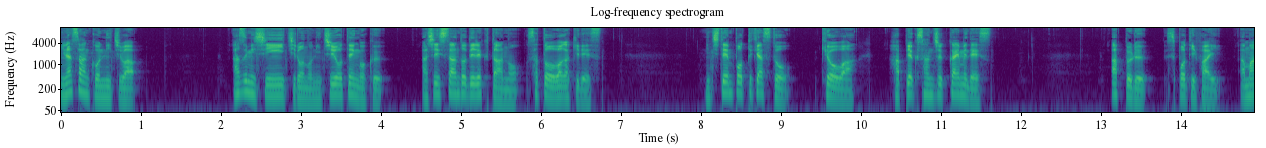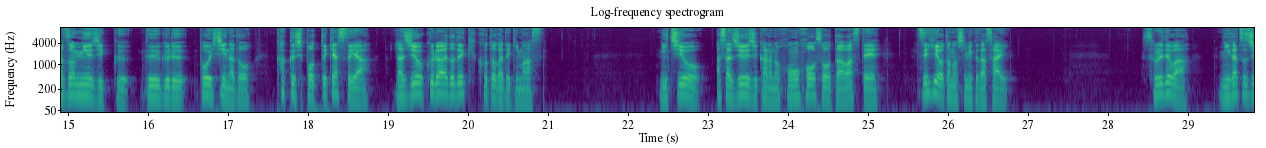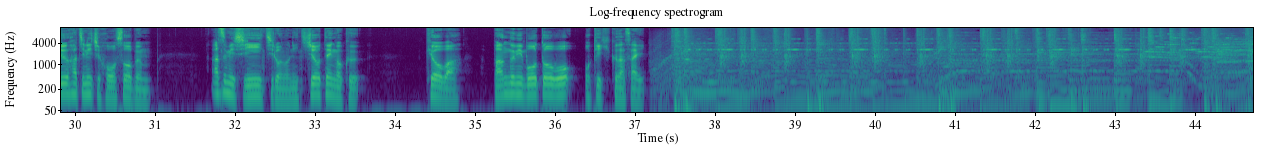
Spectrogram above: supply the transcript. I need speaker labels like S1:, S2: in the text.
S1: 皆さんこんにちは。安住紳一郎の日曜天国、アシスタントディレクターの佐藤和垣です。日天ポッドキャスト、今日は830回目です。Apple、Spotify、Amazon Music、Google、Voicy など各種ポッドキャストやラジオクラウドで聞くことができます。日曜朝10時からの本放送と合わせて、ぜひお楽しみください。それでは、2月18日放送分、安住紳一郎の日曜天国。今日は番組冒頭をお聞きください。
